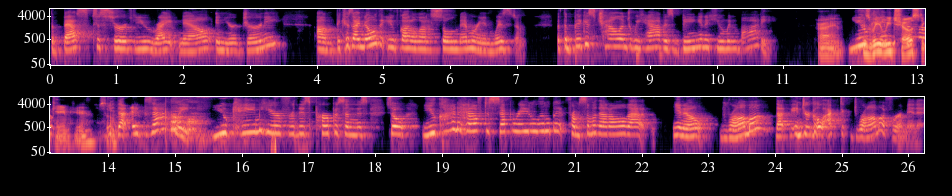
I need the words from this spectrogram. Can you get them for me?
The best to serve you right now in your journey, um, because I know that you've got a lot of soul memory and wisdom. But the biggest challenge we have is being in a human body. Right. Because we, we chose to came here. So that exactly. You came here for this purpose and this, so you kind of have to separate a little bit from some of that, all that, you know, drama, that intergalactic drama for a minute.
